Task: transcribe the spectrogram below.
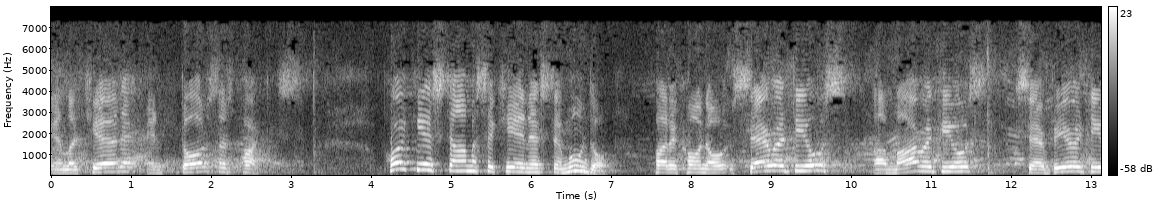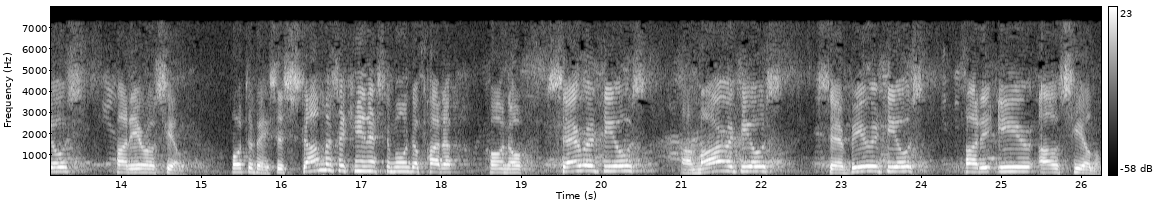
en la tierra, en todas las partes. ¿Por qué estamos aquí en este mundo? Para conocer a Dios, amar a Dios, servir a Dios, para ir al cielo. Otra vez, estamos aquí en este mundo para conocer a Dios, amar a Dios, servir a Dios, para ir al cielo.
